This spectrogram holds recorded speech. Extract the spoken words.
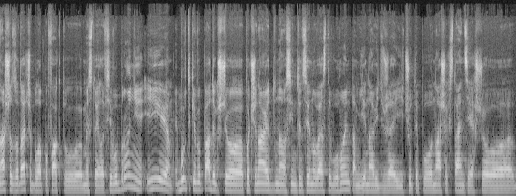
Наша задача була по факту, ми стояли всі в обороні, і був такий випадок, що починають до нас інтенсивно вести вогонь. Там є навіть вже і чути по наших станціях, що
